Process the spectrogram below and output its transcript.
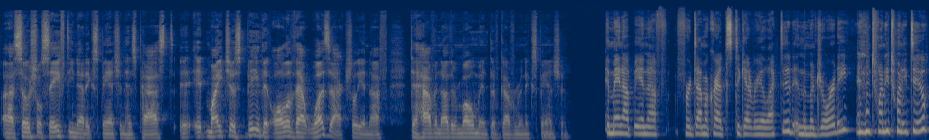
uh, social safety net expansion has passed, it, it might just be that all of that was actually enough to have another moment of government expansion. It may not be enough for Democrats to get reelected in the majority in 2022.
